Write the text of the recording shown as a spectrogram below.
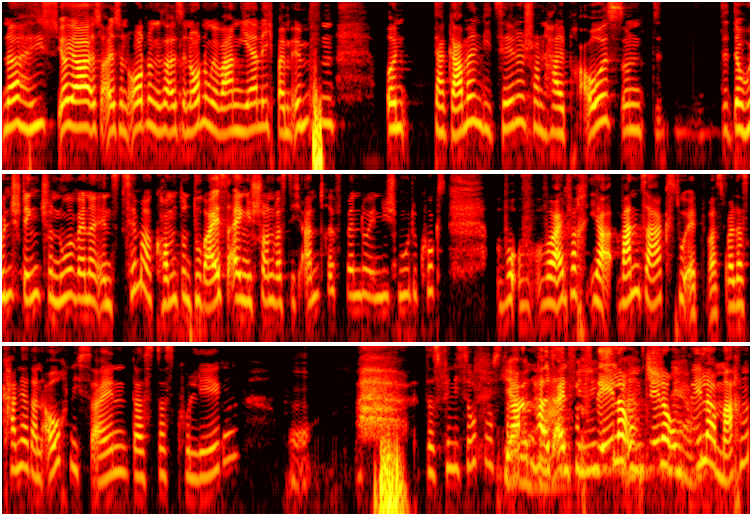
ne, hieß, ja, ja, ist alles in Ordnung, ist alles in Ordnung, wir waren jährlich beim Impfen und da gammeln die Zähne schon halb raus und der Hund stinkt schon nur, wenn er ins Zimmer kommt und du weißt eigentlich schon, was dich antrifft, wenn du in die Schmude guckst, wo, wo einfach, ja, wann sagst du etwas? Weil das kann ja dann auch nicht sein, dass das Kollegen das finde ich so frustrierend, ja, halt einfach Fehler um Fehler um Fehler machen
